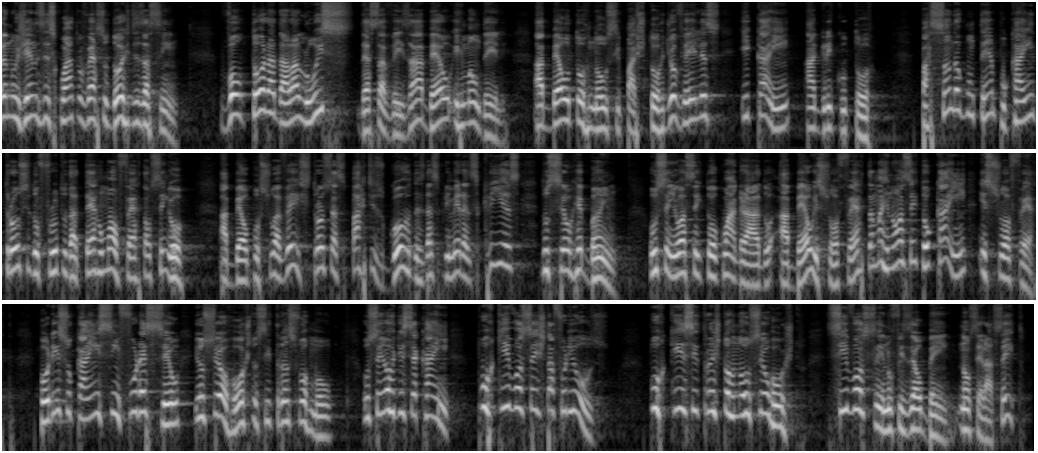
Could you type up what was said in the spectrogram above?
Olha no Gênesis 4, verso 2 diz assim: Voltou a dar a luz, dessa vez a Abel, irmão dele. Abel tornou-se pastor de ovelhas e Caim agricultor. Passando algum tempo, Caim trouxe do fruto da terra uma oferta ao Senhor. Abel, por sua vez, trouxe as partes gordas das primeiras crias do seu rebanho. O Senhor aceitou com agrado Abel e sua oferta, mas não aceitou Caim e sua oferta. Por isso Caim se enfureceu e o seu rosto se transformou. O Senhor disse a Caim: Por que você está furioso? Por que se transtornou o seu rosto? Se você não fizer o bem, não será aceito?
